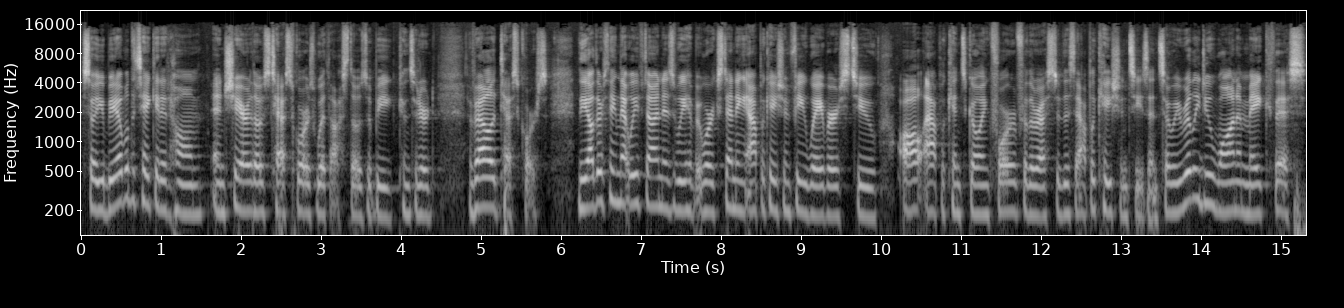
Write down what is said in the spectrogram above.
So you'll be able to take it at home and share those test scores with us. Those will be considered valid test scores. The other thing that we've done is we have, we're extending application fee waivers to all applicants going forward for the rest of this application season. So we really do want to make this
